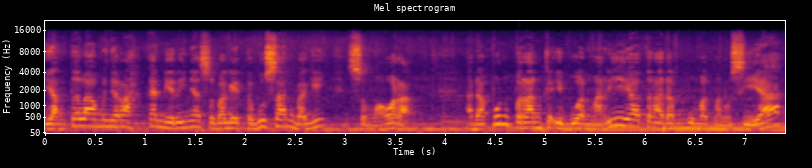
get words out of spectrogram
yang telah menyerahkan dirinya sebagai tebusan bagi semua orang. Adapun peran keibuan Maria terhadap umat manusia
